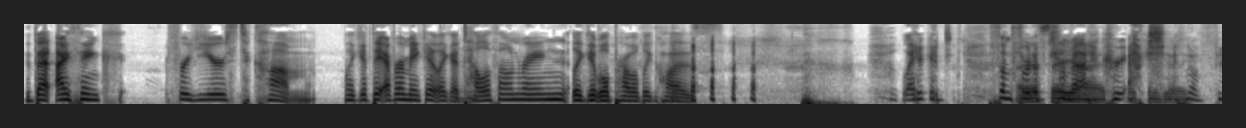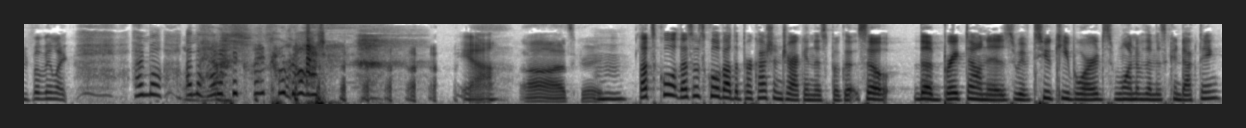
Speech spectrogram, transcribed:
that I think for years to come, like if they ever make it like a mm-hmm. telephone ring, like it will probably cause like a, some sort of say, traumatic yeah, it's gonna be reaction like- of people being like, "I'm a, oh I'm ahead of the click." Oh god. yeah. Ah, that's great. Mm-hmm. That's cool. That's what's cool about the percussion track in this book. So the breakdown is we have two keyboards. One of them is conducting,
